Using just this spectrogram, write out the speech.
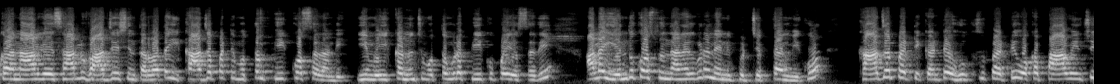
ఒక నాలుగైదు సార్లు వాష్ చేసిన తర్వాత ఈ కాజపట్టి మొత్తం పీక్ వస్తుందండి ఈ ఇక్కడ నుంచి మొత్తం కూడా పీకుపోయి వస్తుంది. అలా ఎందుకు వస్తుంది అనేది కూడా నేను ఇప్పుడు చెప్తాను మీకు. కాజపట్టి కంటే హుక్స్ పట్టి ఒక పావించు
